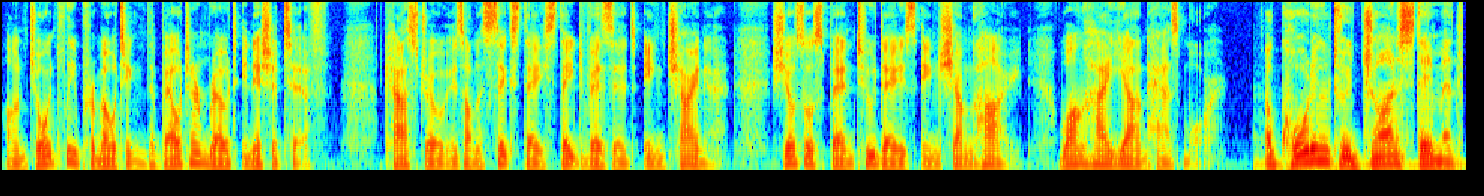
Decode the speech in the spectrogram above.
on jointly promoting the Belt and Road Initiative. Castro is on a six day state visit in China. She also spent two days in Shanghai. Wang Haiyan has more. According to a joint statement,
